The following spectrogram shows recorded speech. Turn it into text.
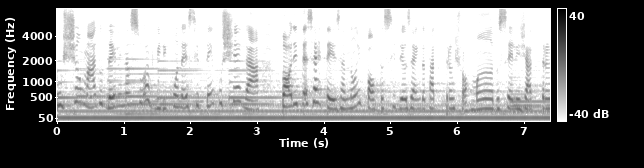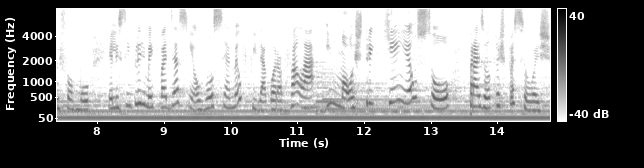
o chamado dele na sua vida. E quando esse tempo chegar, pode ter certeza, não importa se Deus ainda está te transformando, se ele já te transformou, ele simplesmente vai dizer assim: ó, você é meu filho, agora vá lá e mostre quem eu sou para as outras pessoas.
